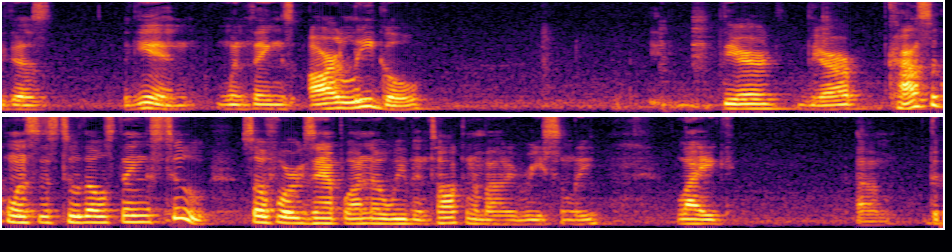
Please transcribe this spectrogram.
Because, again, when things are legal, there there are consequences to those things too. So, for example, I know we've been talking about it recently, like um, the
